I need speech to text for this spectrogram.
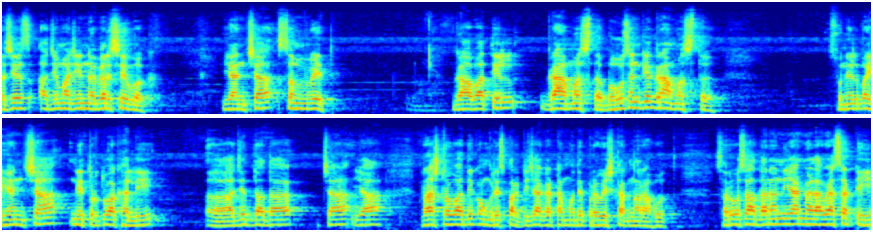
तसेच आजी माजी नगरसेवक यांच्या समवेत गावातील ग्रामस्थ बहुसंख्य ग्रामस्थ सुनीलभाई यांच्या नेतृत्वाखाली अजितदादाच्या या राष्ट्रवादी काँग्रेस पार्टीच्या गटामध्ये प्रवेश करणार आहोत. सर्वसाधारण या मेळाव्यासाठी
